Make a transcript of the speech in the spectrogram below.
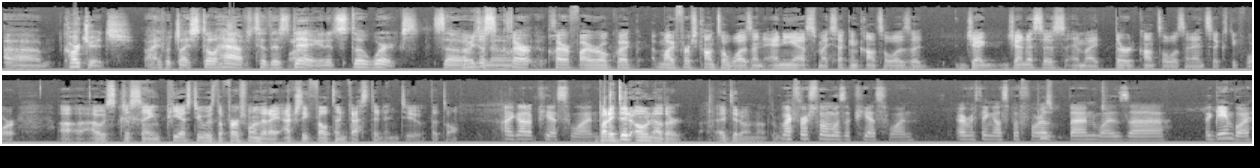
um, cartridge, I, which I still have to this Wow. day, and it still works. So Let me you just know, clar- clarify real quick. My first console was an NES. My second console was a Jeg- Genesis, and my third console was an N64. Uh, I was just saying PS2 was the first one that I actually felt invested into. That's all. I got a PS1. But I did own other. I did own other. My ones. first one was a PS1. Everything else before then was uh, a Game Boy.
